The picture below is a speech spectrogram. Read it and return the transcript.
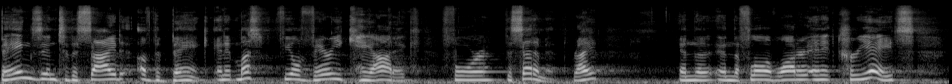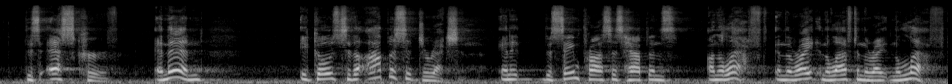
bangs into the side of the bank, and it must feel very chaotic for the sediment, right? And the, and the flow of water, and it creates this S curve. And then it goes to the opposite direction, and it, the same process happens on the left, and the right, and the left, and the right, and the left.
